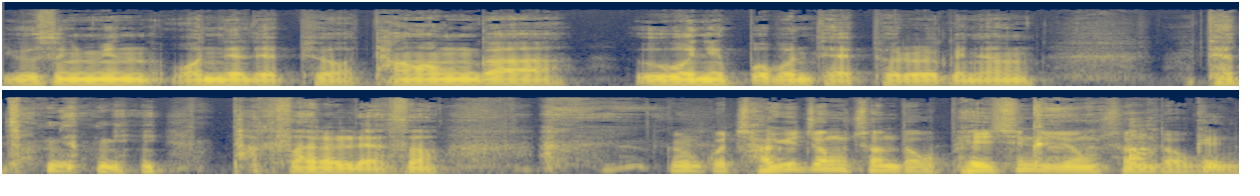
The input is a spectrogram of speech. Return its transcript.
유승민 원내대표, 당원과 의원이 뽑은 대표를 그냥 대통령이 박살을 내서 그러니까 자기 정치한다고 배신이 정치한다고 그,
